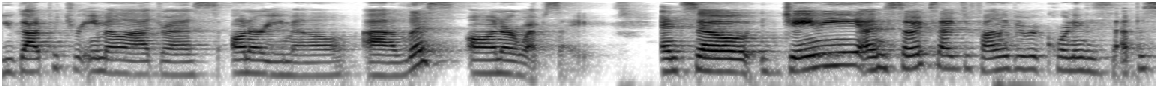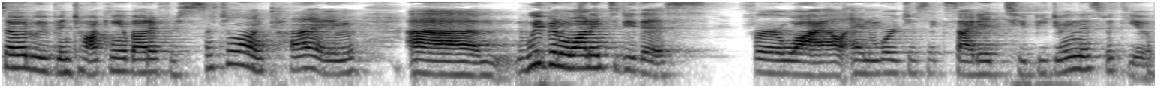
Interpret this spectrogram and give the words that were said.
You got to put your email address on our email uh, list on our website. And so, Jamie, I'm so excited to finally be recording this episode. We've been talking about it for such a long time. Um, we've been wanting to do this for a while, and we're just excited to be doing this with you.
